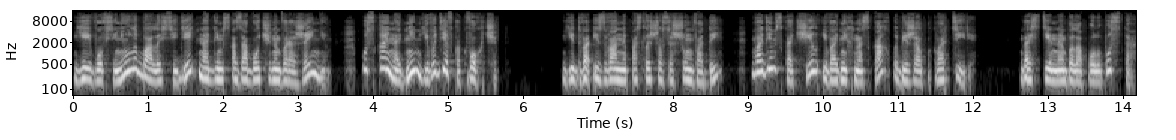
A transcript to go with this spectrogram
Ей вовсе не улыбалось сидеть над ним с озабоченным выражением, пускай над ним его девка квохчет. Едва из ванны послышался шум воды, Вадим вскочил и в одних носках побежал по квартире. Гостиная была полупуста,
